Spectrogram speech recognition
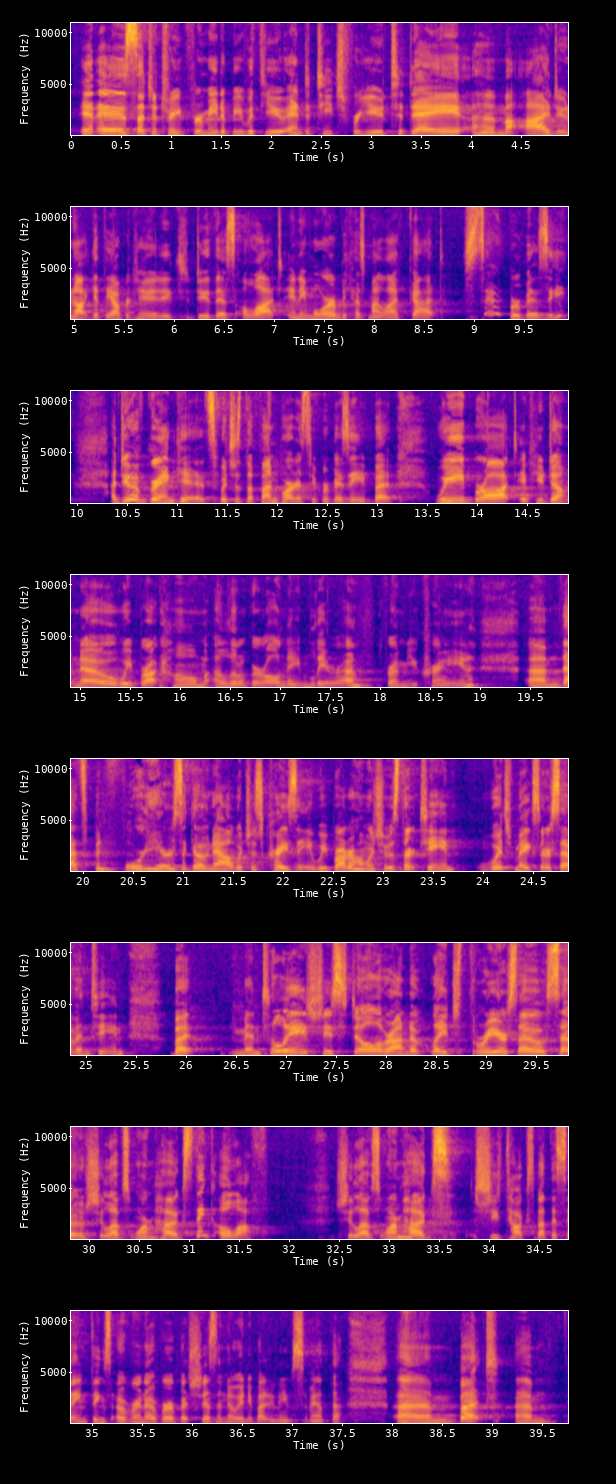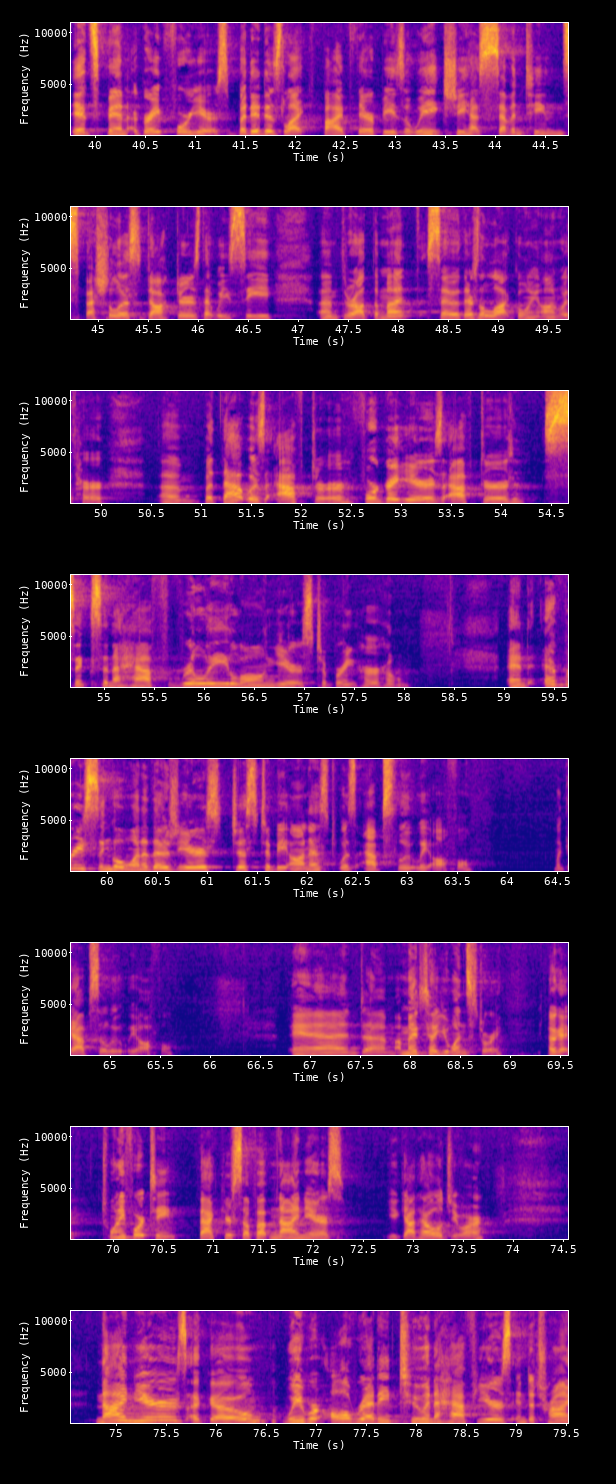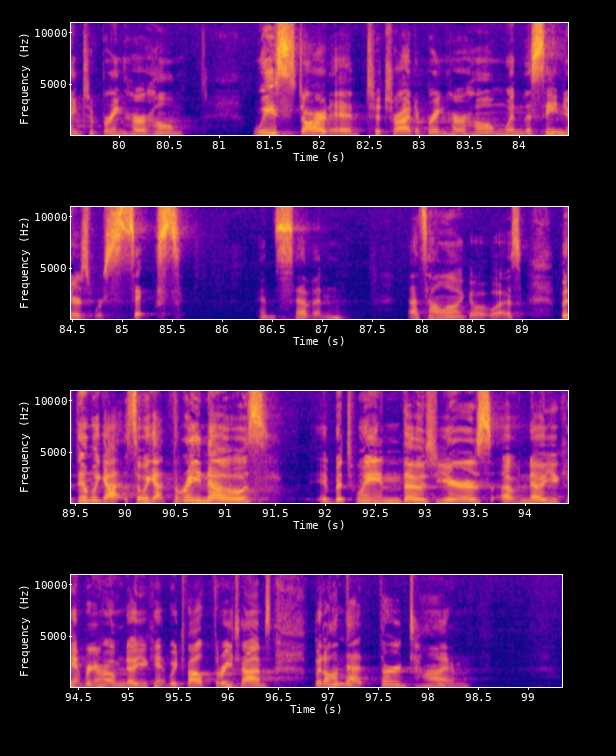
It is such a treat for me to be with you and to teach for you today. Um, I do not get the opportunity to do this a lot anymore because my life got super busy. I do have grandkids, which is the fun part of super busy, but we brought, if you don't know, we brought home a little girl named Lyra from Ukraine. Um, that's been four years ago now, which is crazy. We brought her home when she was 13, which makes her 17. But mentally, she's still around age three or so, so she loves warm hugs. Think Olaf. She loves warm hugs. She talks about the same things over and over, but she doesn't know anybody named Samantha. Um, but um, it's been a great four years. But it is like five therapies a week. She has 17 specialist doctors that we see um, throughout the month. So there's a lot going on with her. Um, but that was after, four great years after six and a half really long years to bring her home. And every single one of those years, just to be honest, was absolutely awful. Like, absolutely awful. And um, I'm going to tell you one story. Okay, 2014. Back yourself up nine years. You got how old you are. Nine years ago, we were already two and a half years into trying to bring her home. We started to try to bring her home when the seniors were six and seven. That's how long ago it was. But then we got, so we got three no's between those years of no, you can't bring her home, no, you can't. We filed three times. But on that third time,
